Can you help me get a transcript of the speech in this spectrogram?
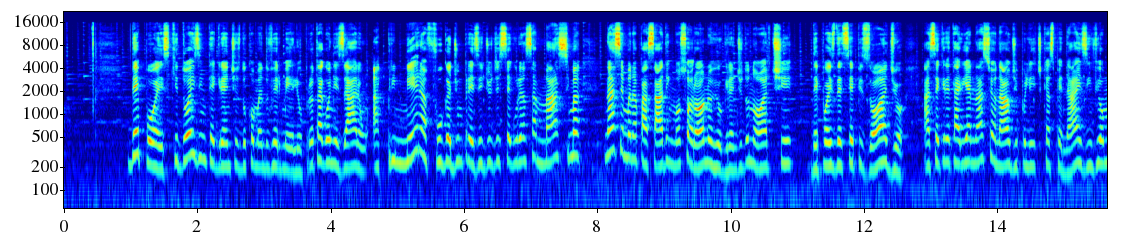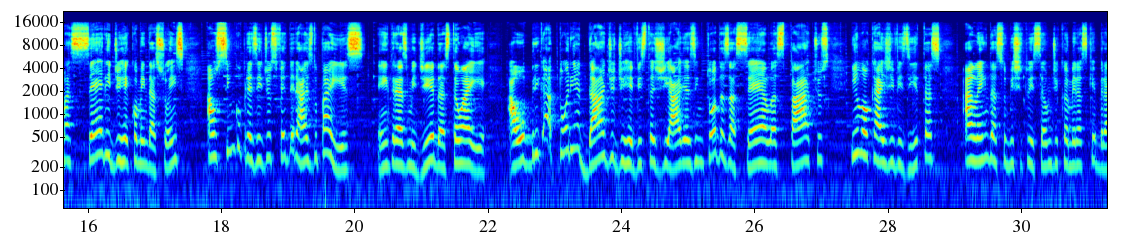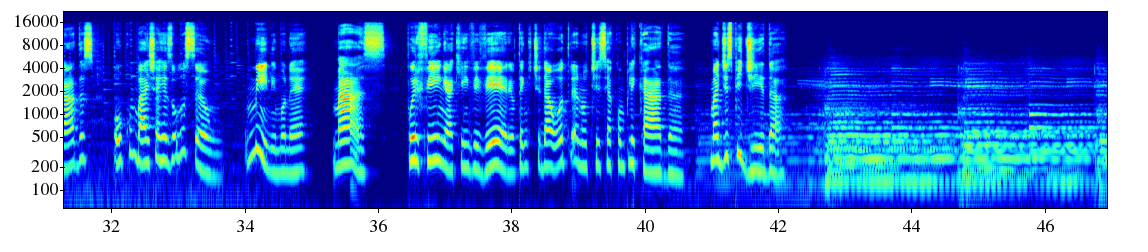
depois que dois integrantes do Comando Vermelho protagonizaram a primeira fuga de um presídio de segurança máxima na semana passada em Mossoró, no Rio Grande do Norte. Depois desse episódio, a Secretaria Nacional de Políticas Penais enviou uma série de recomendações aos cinco presídios federais do país. Entre as medidas estão aí a obrigatoriedade de revistas diárias em todas as celas, pátios e locais de visitas, além da substituição de câmeras quebradas ou com baixa resolução. O mínimo, né? Mas, por fim, aqui em Viver, eu tenho que te dar outra notícia complicada. Uma despedida.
